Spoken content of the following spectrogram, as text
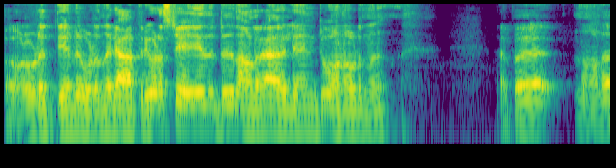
അപ്പൊ നമ്മളിവിടെ എത്തിയിട്ടുണ്ട് ഇവിടെ നിന്ന് രാത്രി ഇവിടെ സ്റ്റേ ചെയ്തിട്ട് നാളെ രാവിലെ എനിക്ക് പോകണം ഇവിടെ നിന്ന് അപ്പോൾ നാളെ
